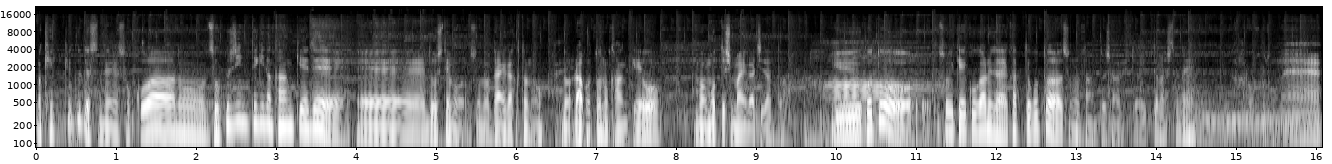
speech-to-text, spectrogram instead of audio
まあ、結局ですねそこはあの属人的な関係で、えーどうしてもその大学との,、はい。のラボとの関係を、まあ、持ってしまいがちだと。ういうことをそういう傾向があるんじゃないかってことはその担当者の人は言ってましたね。なるほどね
